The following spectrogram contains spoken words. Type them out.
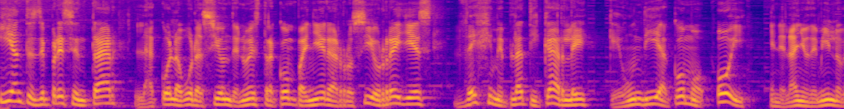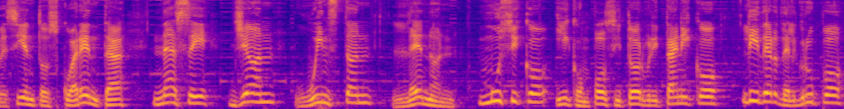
Y antes de presentar la colaboración de nuestra compañera Rocío Reyes, déjeme platicarle que un día como hoy, en el año de 1940, nace John Winston Lennon, músico y compositor británico, líder del grupo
